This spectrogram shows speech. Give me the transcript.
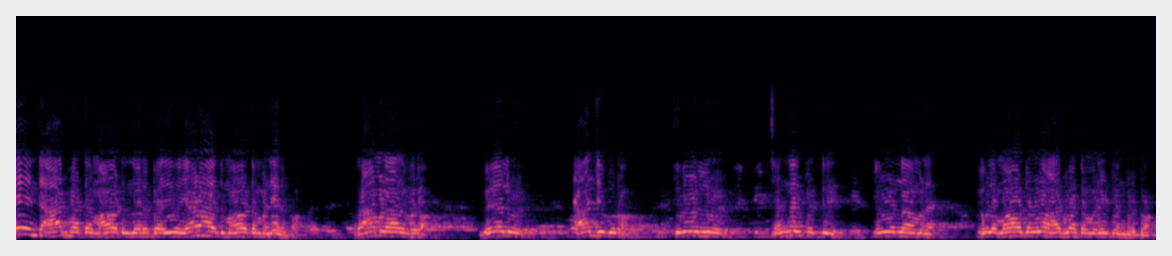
ஏன் இந்த ஆர்ப்பாட்டம் மாவட்டம் தோறும் ஏழாவது மாவட்டம் பண்ணியிருப்பான் ராமநாதபுரம் வேலூர் காஞ்சிபுரம் திருவள்ளூர் செங்கல்பட்டு திருவண்ணாமலை இவ்வளவு மாவட்டங்களும் ஆர்ப்பாட்டம் பண்ணிட்டு வந்திருக்கோம்.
